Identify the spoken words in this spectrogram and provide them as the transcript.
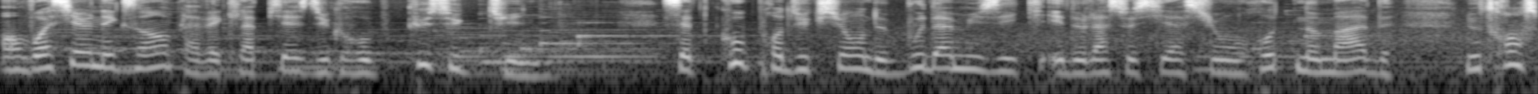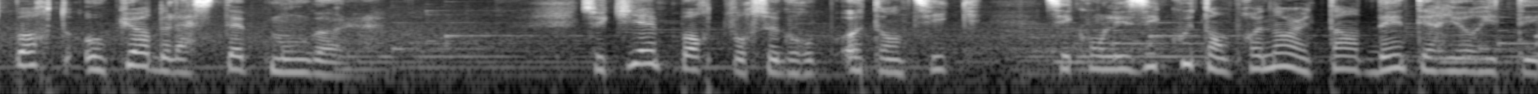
En voici un exemple avec la pièce du groupe Kusuktun. Cette coproduction de Bouddha Music et de l'association Route Nomade nous transporte au cœur de la steppe mongole. Ce qui importe pour ce groupe authentique, c'est qu'on les écoute en prenant un temps d'intériorité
